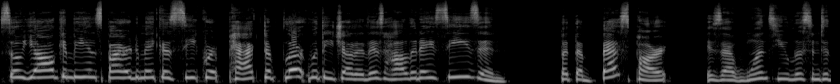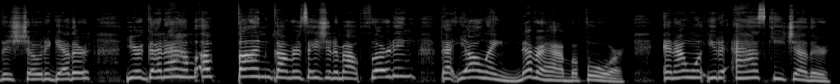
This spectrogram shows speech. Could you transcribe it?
so y'all can be inspired to make a secret pact to flirt with each other this holiday season. But the best part is that once you listen to this show together, you're gonna have a fun conversation about flirting that y'all ain't never had before. And I want you to ask each other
